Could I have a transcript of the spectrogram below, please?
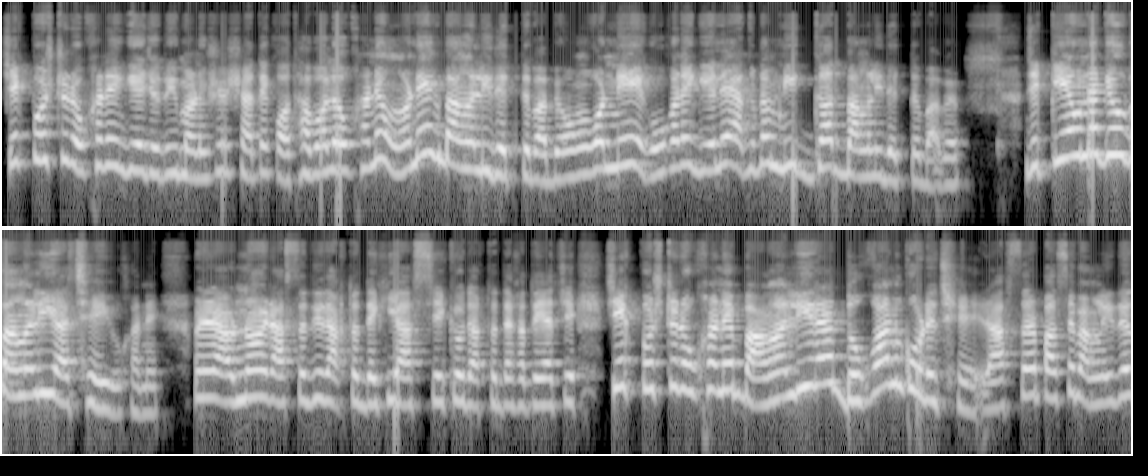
চেকপোস্টের ওখানে গিয়ে যদি মানুষের সাথে কথা বলে, ওখানে অনেক বাঙালি দেখতে পাবে। অনেক, ওখানে গেলে একদম নিঘাত বাঙালি দেখতে পাবে। যে কেউ না কেউ বাঙালি আছেই ওখানে। মানে নয়, রাস্তা দিয়ে ডাক্তার দেখিয়ে আসছে, কেউ ডাক্তার দেখাতে যাচ্ছে। চেকপোস্টের ওখানে বাঙালিরা দোকান করেছে। রাস্তার পাশে বাঙালিদের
